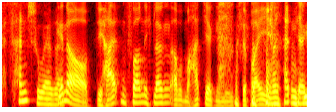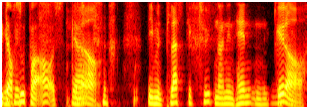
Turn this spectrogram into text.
Als Handschuhersatz. Genau, die halten zwar nicht lang, aber man hat ja genug dabei. Man hat Und ja sieht auch genug- super aus. genau, Wie mit Plastiktüten an den Händen. genau.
